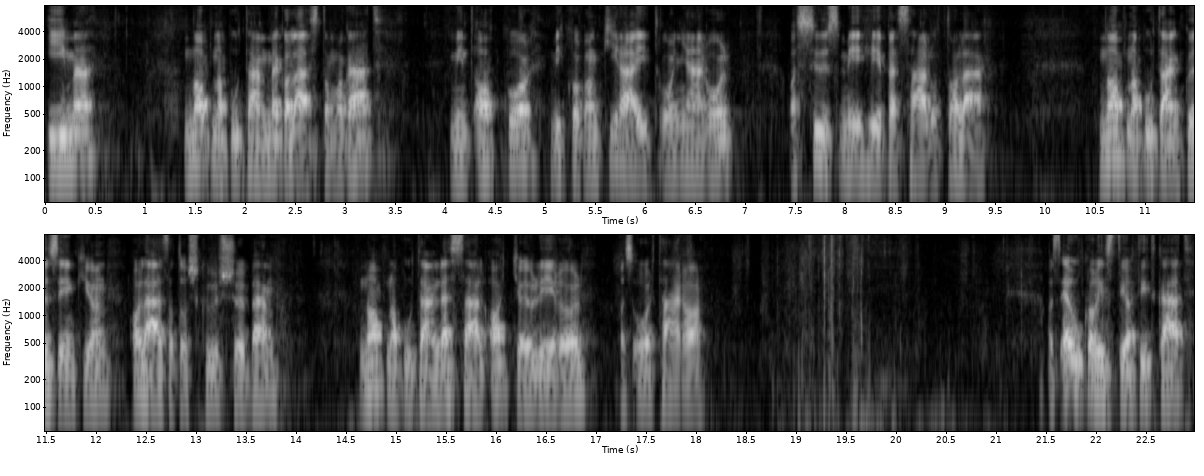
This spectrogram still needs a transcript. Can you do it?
Íme nap-nap után megalázta magát, mint akkor, mikor a királyi trónjáról a szűz méhébe szállott alá. Nap-nap után közénk jön, alázatos külsőben, nap-nap után leszáll atya öléről az oltára. Az eukarisztia titkát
